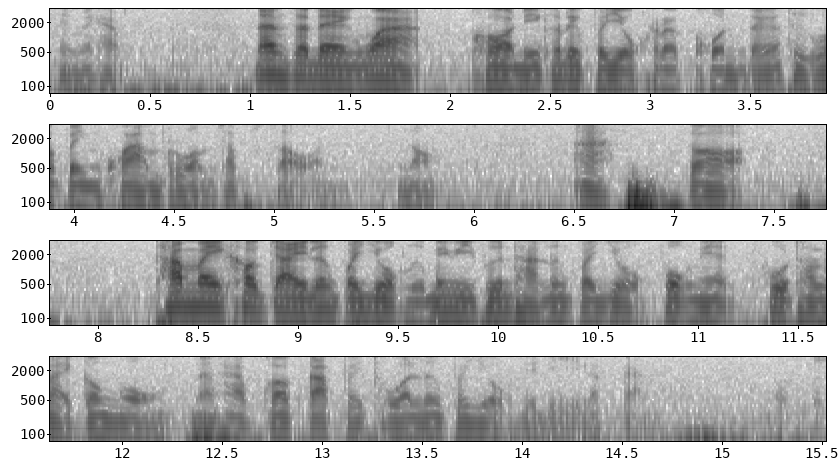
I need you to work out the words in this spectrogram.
เห็นไหมครับ นั่นแสดงว่าข้อนี้เขาเรียกประโยคละคน แต่ก็ถือว่าเป็นความรวมซับซ้อนเนาะ อะ ก็ถ้าไม่เข้าใจเรื่องประโยคหรือไม่มีพื้นฐานเรื่องประโยค พวกนี้พูดเท่าไหร่ก็งงนะครับ ก็กลับไปทวนเรื่องประโยคดีๆแล้วกัน โอเค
